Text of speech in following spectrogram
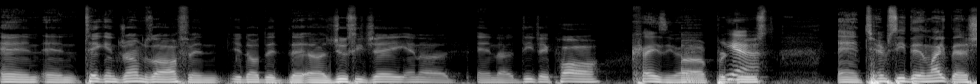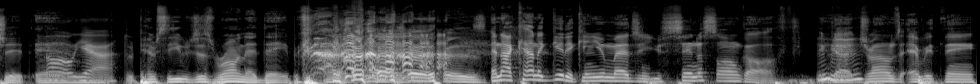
and and taking drums off, and you know the the uh, Juicy J and uh and uh, DJ Paul Crazy, right? uh, produced. And Pimp C didn't like that shit. Oh, and Oh, yeah. the Pimp C was just wrong that day because And I kind of get it. Can you imagine you send a song off, you got mm-hmm. drums, everything,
